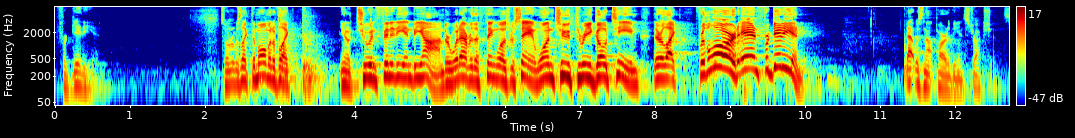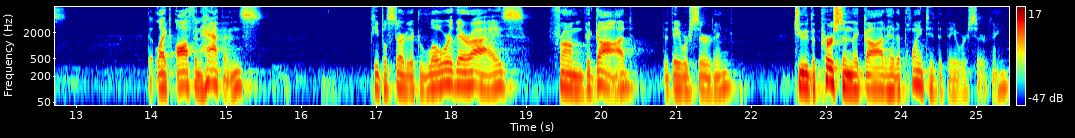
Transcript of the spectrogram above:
for Gideon. So when it was like the moment of like, you know, to infinity and beyond, or whatever the thing was we're saying, one, two, three, go team, they're like, for the Lord and for Gideon. That was not part of the instructions. That, like often happens, people started to lower their eyes from the God that they were serving to the person that God had appointed that they were serving.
